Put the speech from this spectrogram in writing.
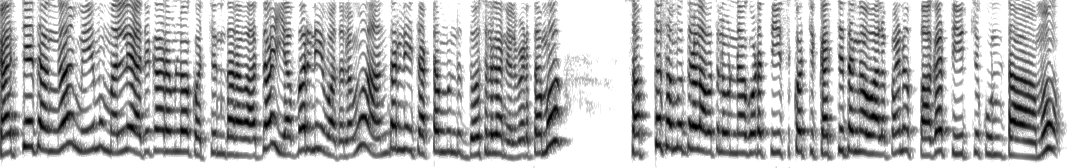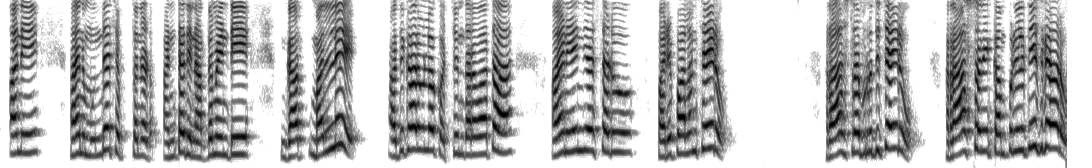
ఖచ్చితంగా మేము మళ్ళీ అధికారంలోకి వచ్చిన తర్వాత ఎవరిని వదలము అందరినీ చట్టం ముందు దోషులుగా నిలబెడతాము సప్త సముద్రాల అవతల ఉన్నా కూడా తీసుకొచ్చి ఖచ్చితంగా వాళ్ళపైన పగ తీర్చుకుంటాము అని ఆయన ముందే చెప్తున్నాడు. అంటే దీని అర్థం ఏంటి? మళ్ళీ అధికారంలోకి వచ్చిన తర్వాత ఆయన ఏం చేస్తాడు? పరిపాలన చేయరు. రాష్ట్ర అభివృద్ధి చేయరు. రాష్ట్రానికి కంపెనీలు తీసుకురారు.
